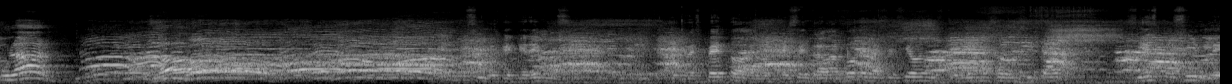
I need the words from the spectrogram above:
popular. No. No. no. Si lo que queremos, con respeto a lo que se trabajó de la sesión, queríamos solicitar, si es posible,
